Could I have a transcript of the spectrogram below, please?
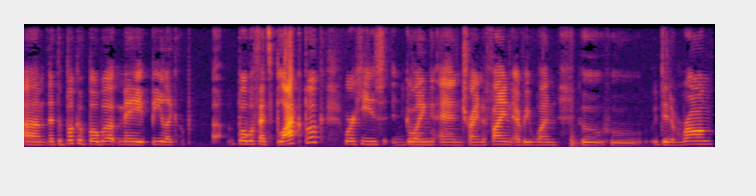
um that the book of Boba may be like uh, Boba Fett's black book where he's going and trying to find everyone who who did him wrong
